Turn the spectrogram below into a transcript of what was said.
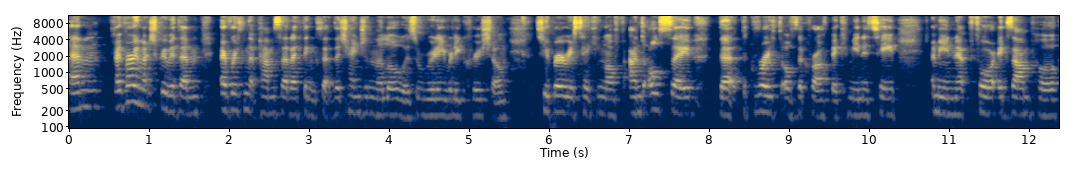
Um, I very much agree with um, everything that Pam said. I think that the change in the law was really, really crucial to breweries taking off and also the, the growth of the craft beer community. I mean, for example,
